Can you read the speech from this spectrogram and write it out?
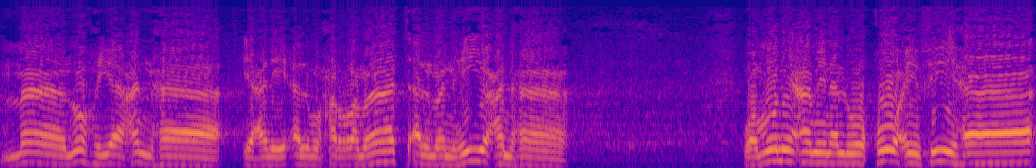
ما نهي عنها يعني المحرمات المنهي عنها. ومنع من الوقوع فيها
